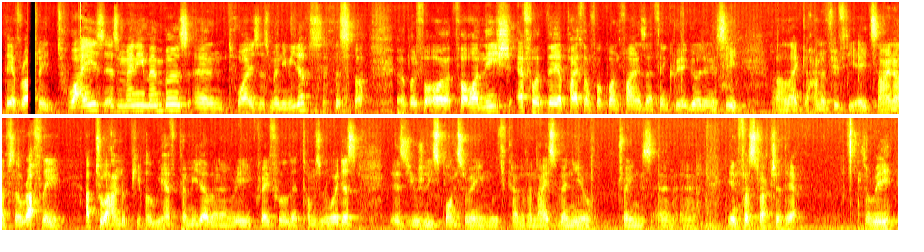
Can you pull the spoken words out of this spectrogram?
they have roughly twice as many members and twice as many meetups. so, uh, but for our, for our niche effort there, Python for Quant Finance, I think we are good. And you see uh, like 158 signups. So roughly up to 100 people we have per meetup, and I'm really grateful that Thomson Reuters is usually sponsoring with kind of a nice venue, drinks, and, and infrastructure there. So really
